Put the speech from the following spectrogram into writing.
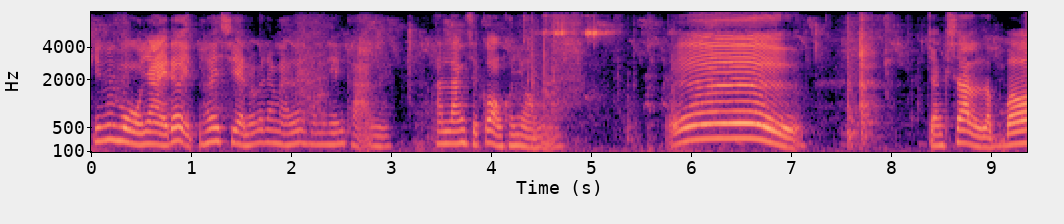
กินเป็นหมูใหญ่เด้อเฮ้ยเสียนไว้ไปทางไหนเฮ้ยทำมันเห็นขาเลยหันหลังเสียกล่องเขาหยองเออจังสั้นละบอ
